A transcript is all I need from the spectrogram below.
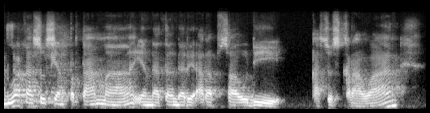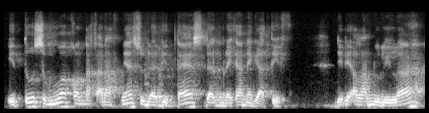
Dua kasus yang pertama yang datang dari Arab Saudi, kasus Kerawang, itu semua kontak eratnya sudah dites dan mereka negatif. Jadi alhamdulillah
